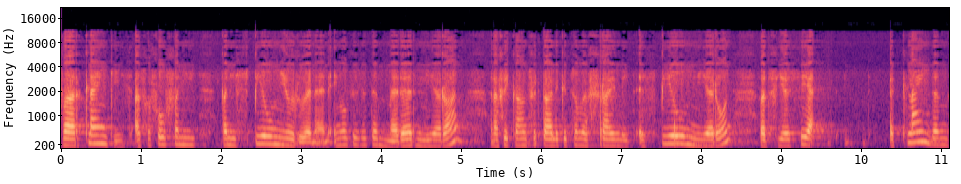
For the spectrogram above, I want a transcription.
waar kleintjies as gevolg van die van die speelneurone in Engels is dit 'n mirror neuron en Afrikaans vertaal ek dit sommer vry met 'n speelneuron wat vir jou sê 'n klein ding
